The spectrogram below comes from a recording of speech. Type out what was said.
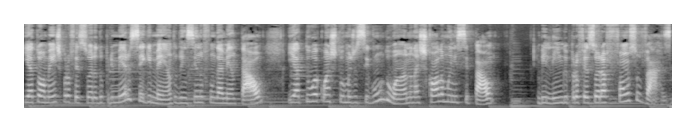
e atualmente professora do primeiro segmento do ensino fundamental e atua com as turmas do segundo ano na Escola Municipal Bilingue Professor Afonso Varzi.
